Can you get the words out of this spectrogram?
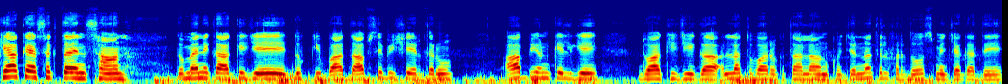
क्या कह सकता है इंसान? तो मैंने कहा कि ये दुख की बात आपसे भी शेयर करूँ। आप भी उनके लिए दुआ कीजिएगा। अल्लाह तबारक ताली उनको जन्नत अलफरदोस में जगह दे।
